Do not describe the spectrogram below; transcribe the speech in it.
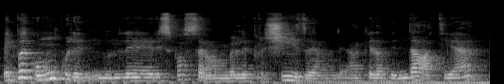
E poi comunque le, le risposte erano belle precise, anche da bendati, eh?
